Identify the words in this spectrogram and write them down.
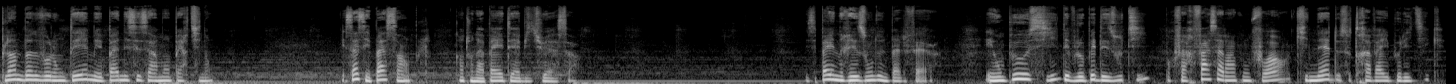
plein de bonne volonté mais pas nécessairement pertinent. Et ça, c'est pas simple quand on n'a pas été habitué à ça. Mais c'est pas une raison de ne pas le faire. Et on peut aussi développer des outils pour faire face à l'inconfort qui naît de ce travail politique.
